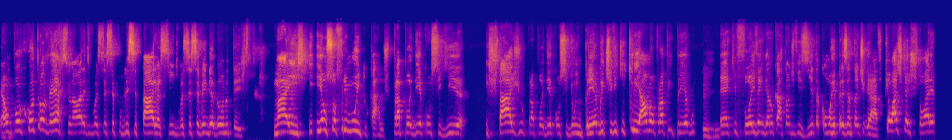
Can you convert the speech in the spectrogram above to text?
É um pouco controverso na hora de você ser publicitário, assim, de você ser vendedor no texto. Mas, e, eu sofri muito, Carlos, para poder conseguir estágio, para poder conseguir um emprego e tive que criar o meu próprio emprego, uhum. é, que foi vendendo cartão de visita como representante gráfico. Porque eu acho que a história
